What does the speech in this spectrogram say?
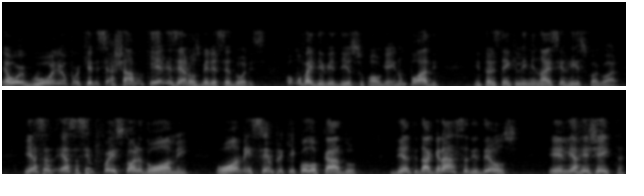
É orgulho porque eles se achavam que eles eram os merecedores. Como vai dividir isso com alguém? Não pode. Então eles têm que eliminar esse risco agora. E essa, essa sempre foi a história do homem. O homem, sempre que colocado diante da graça de Deus, ele a rejeita.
